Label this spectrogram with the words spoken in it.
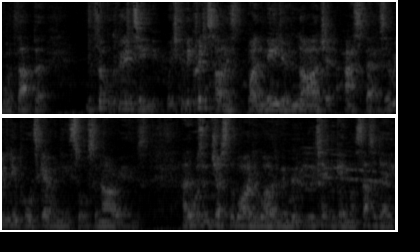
all of that, but the football community, which can be criticised by the media in large aspects, they really do pull together in these sort of scenarios. And it wasn't just the wider world. I mean, we, we take the game on Saturday.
